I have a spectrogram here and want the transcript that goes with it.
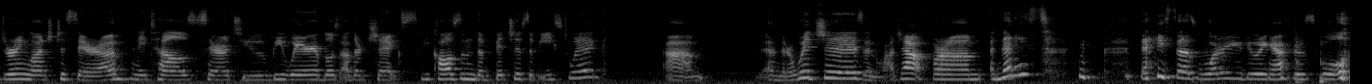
during lunch to Sarah, and he tells Sarah to beware of those other chicks. He calls them the bitches of Eastwick, um, and they're witches, and watch out for them. And then he's, then he says, "What are you doing after school?"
